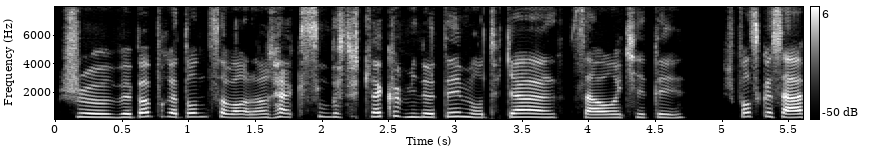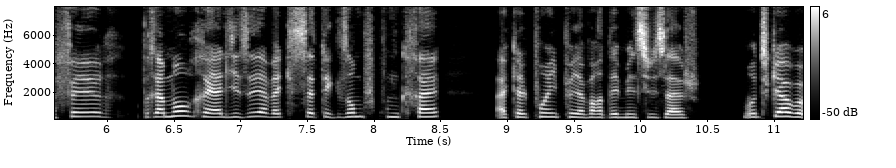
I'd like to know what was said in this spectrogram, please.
Je vais pas prétendre savoir la réaction de toute la communauté, mais en tout cas, ça a inquiété. Je pense que ça a fait vraiment réaliser avec cet exemple concret à quel point il peut y avoir des mésusages. En tout cas,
